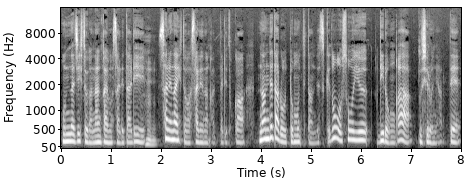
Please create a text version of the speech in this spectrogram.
同じ人が何回もされたり、うん、されない人はされなかったりとかなんでだろうと思ってたんですけどそういう理論が後ろにあって。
